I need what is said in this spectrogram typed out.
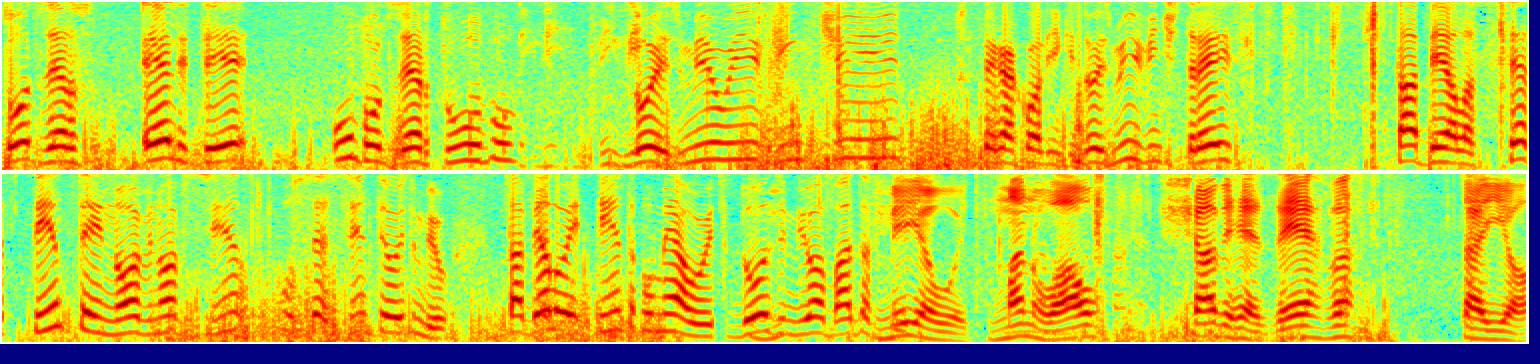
todos elas LT 1.0 turbo, Vem, vem. 2020, deixa eu pegar a colinha aqui, 2023, tabela 79.900 por 68 mil. Tabela 80 por 68, 12 mil abaixo da fila. 68, manual, chave reserva. Tá aí, ó.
